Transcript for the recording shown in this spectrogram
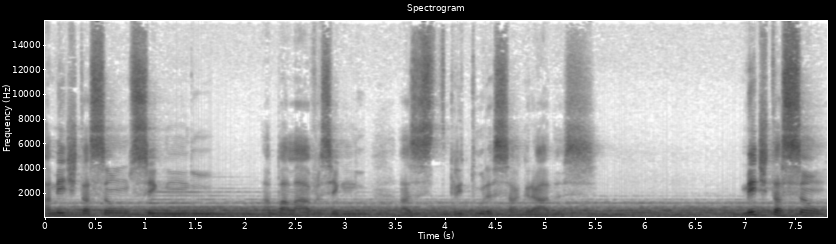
a meditação segundo a palavra, segundo as escrituras sagradas? Meditação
